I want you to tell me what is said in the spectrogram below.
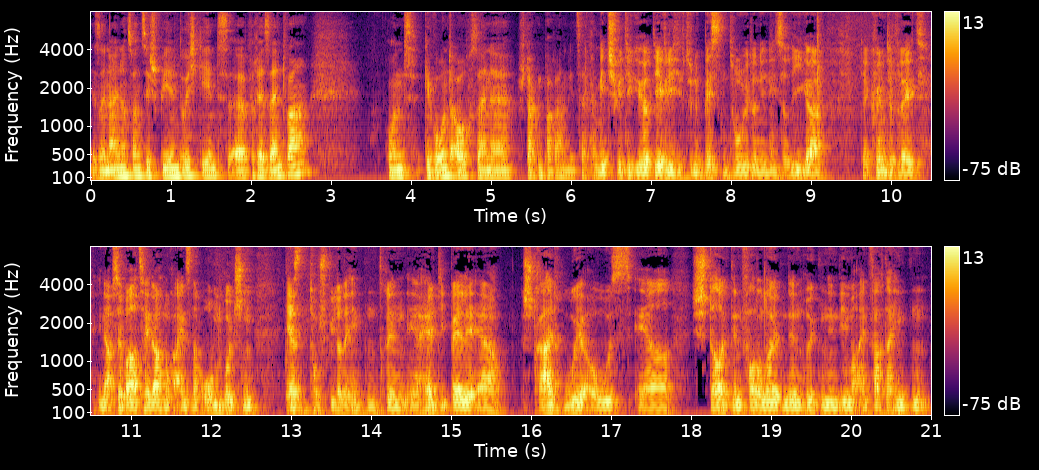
also in 21 Spielen durchgehend äh, präsent war und gewohnt auch seine starken Paraden gezeigt hat. Ja, Mitch Witte gehört definitiv zu den besten Torhütern in dieser Liga. Der könnte vielleicht in absehbarer Zeit auch noch eins nach oben rutschen. Er ist ein Topspieler da hinten drin. Er hält die Bälle, er strahlt Ruhe aus, er stärkt den Vorderleuten den Rücken, indem er einfach da hinten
